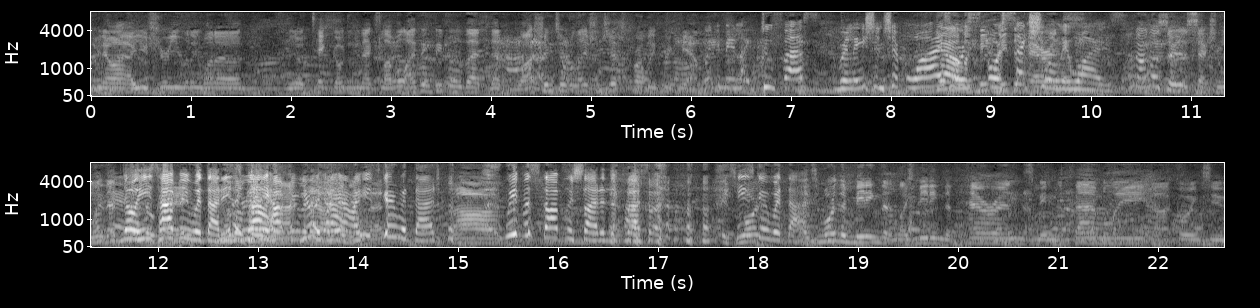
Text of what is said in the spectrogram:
You know, are you sure you really want to, you know, take go to the next level? I think people that that rush into relationships probably freak me out. What do you mean, like too fast, relationship wise, Yeah, or, like meet- or meet sexually parents. wise? Not necessarily sexually. That, No, he's okay. happy with that. He's really happy with that. happy He's good with that. Um, We've established that in the past. It's He's more- good with that. It's more than meeting the like meeting the parents, meeting the family, uh, going to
